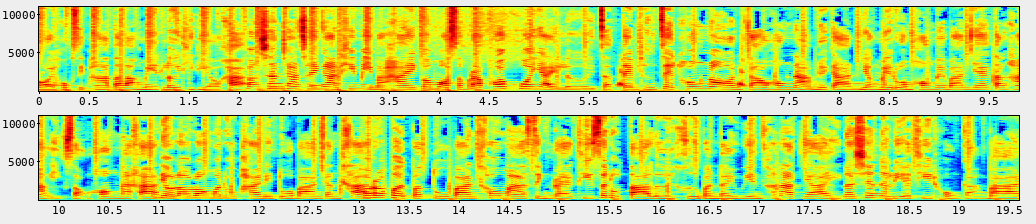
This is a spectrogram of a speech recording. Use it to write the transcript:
1,965 ตารางเมตรเลยทีเดียวค่ะ ฟังก์ชันการใช้งานที่มีมาให้ก็เหมาะสำหรับครอบครัวใหญ่เลยจัดเต็มถึง 7 ห้องนอน 9 ห้องน้ำด้วยกัน ยังไม่รวมห้องแม่บ้านแยกตั้งห่างอีก 2 ห้องนะคะ เดี๋ยวเราลองมาดูภายในตัวบ้านกันค่ะพอเราเปิดประตูบ้านเข้ามาสิ่งแรกที่สะดุดตาเลยคือบันไดเวียนขนาดใหญ่ และแชนเดเลียที่โถงกลางบ้าน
